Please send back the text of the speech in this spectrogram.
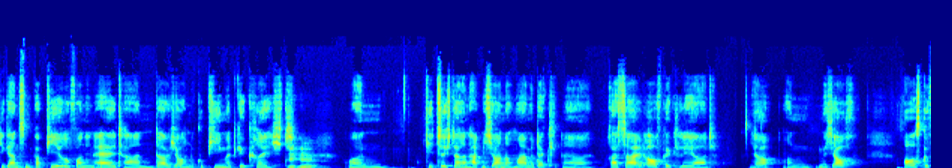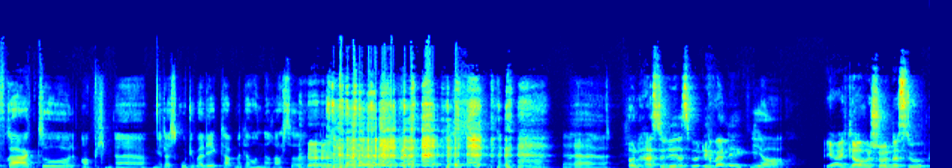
die ganzen Papiere von den Eltern. Da habe ich auch eine Kopie mitgekriegt. Mhm. Und die Züchterin hat mich auch nochmal mit der äh, Rasse halt aufgeklärt. Ja, und mich auch ausgefragt, so ob ich äh, mir das gut überlegt habe mit der Hunderasse. äh, Und hast du dir das gut überlegt? ja. Ja, ich glaube schon, dass du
